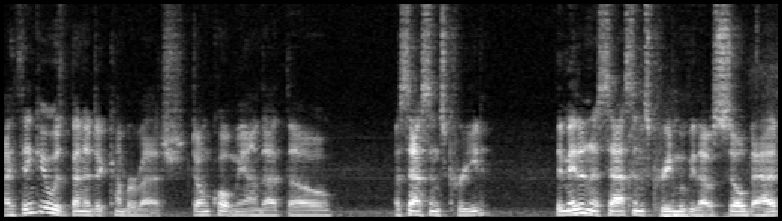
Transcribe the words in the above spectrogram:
I think it was Benedict Cumberbatch. Don't quote me on that though. Assassin's Creed. They made an Assassin's Creed movie that was so bad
